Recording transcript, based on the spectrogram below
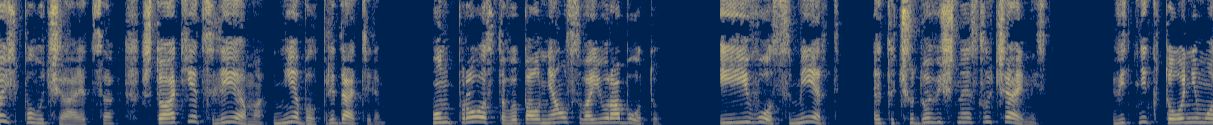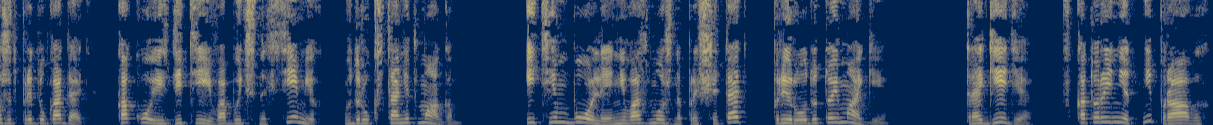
есть получается, что отец Лема не был предателем. Он просто выполнял свою работу. И его смерть – это чудовищная случайность. Ведь никто не может предугадать, какой из детей в обычных семьях вдруг станет магом. И тем более невозможно просчитать природу той магии. Трагедия, в которой нет ни правых,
